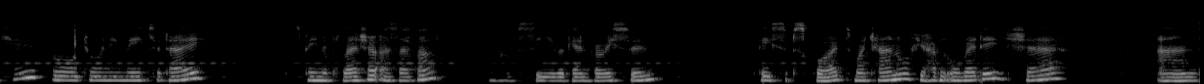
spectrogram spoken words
Thank you for joining me today. It's been a pleasure as ever, and I'll see you again very soon. Please subscribe to my channel if you haven't already, share, and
